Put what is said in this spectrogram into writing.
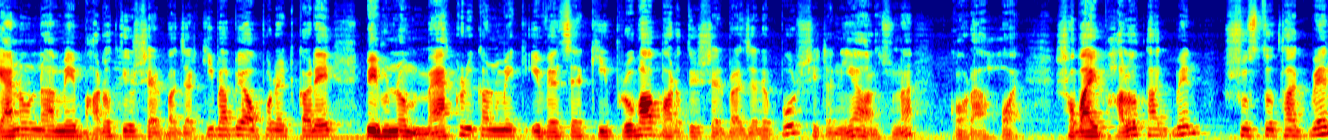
কেন নামে, ভারতীয় শেয়ার বাজার কীভাবে অপারেট করে, বিভিন্ন ম্যাক্রো ইকোনমিক ইভেন্টসের কী প্রভাব ভারতীয় শেয়ার বাজারের উপর, সেটা নিয়ে আলোচনা করা হয়। সবাই ভালো থাকবেন, সুস্থ থাকবেন।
